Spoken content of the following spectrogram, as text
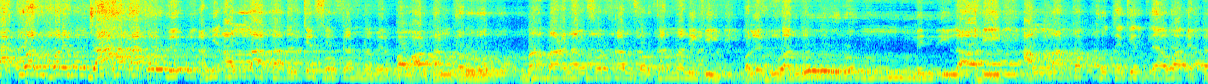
তাকওয়ার উপরে মুজাহাদা করবে, আমি আল্লাহ তাদেরকে ফুরকান নামের পাওয়ার দান করব। মা মা'নাল ফুরকান ফুরকান মানে কি? বলে, হুয়া নূরুম মিন ইলাহি। আল্লাহর পক্ষ থেকে দেওয়া একটা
